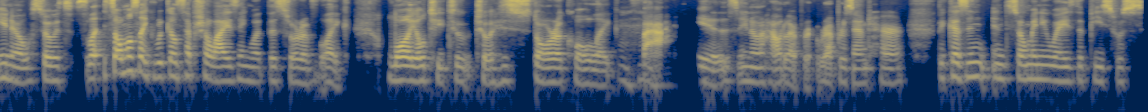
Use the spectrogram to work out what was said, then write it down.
you know so it's it's almost like reconceptualizing what this sort of like loyalty to to a historical like mm-hmm. fact is you know how to rep- represent her because in in so many ways the piece was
